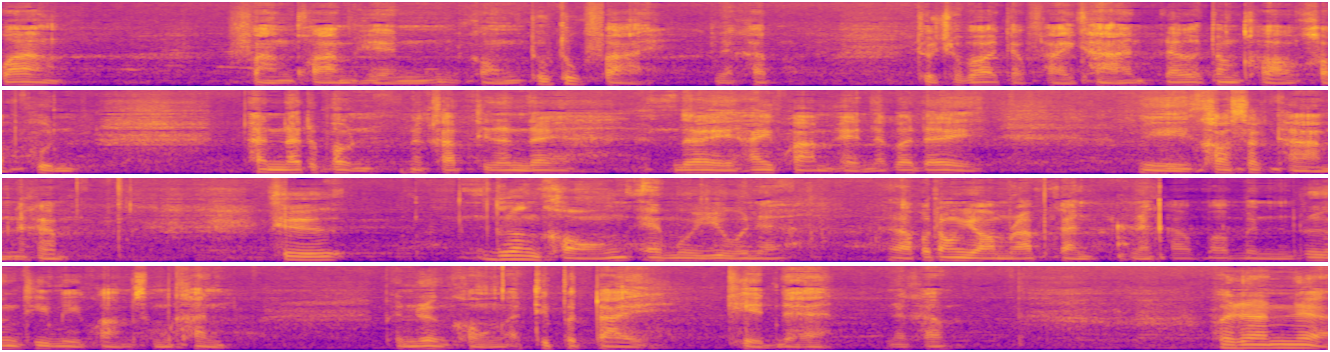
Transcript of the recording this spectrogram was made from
กว้างฟังความเห็นของทุกๆฝ่ายนะครับโดยเฉพาะจากฝ่ายค้านแล้วก็ต้องขอขอบคุณท่านนัทพลนะครับ ที่ท่านได้ได้ให้ความเห็นแล้วก็ได้มีข้อสักถามนะครับ คือ เรื่องของ MOU เนี่ยเราก็ต้องยอมรับกันนะครับ ว่าเป็นเรื่องที่มีความสำคัญ เป็นเรื่องของอธิปไตยเขตแดนนะครับ เพราะฉะนั้นเนี่ย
